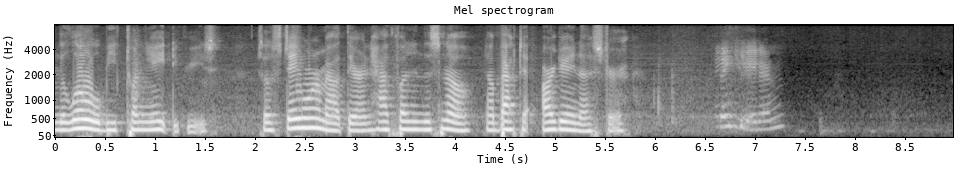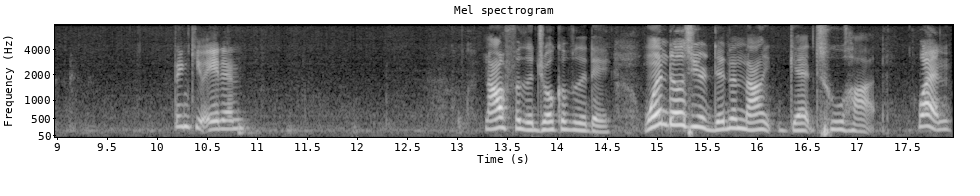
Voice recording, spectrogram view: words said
and the low will be 28 degrees. So stay warm out there and have fun in the snow. Now back to RJ and Esther. Thank you, Aiden. Thank you, Aiden. Now for the joke of the day. When does your dinner not get too hot? When?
